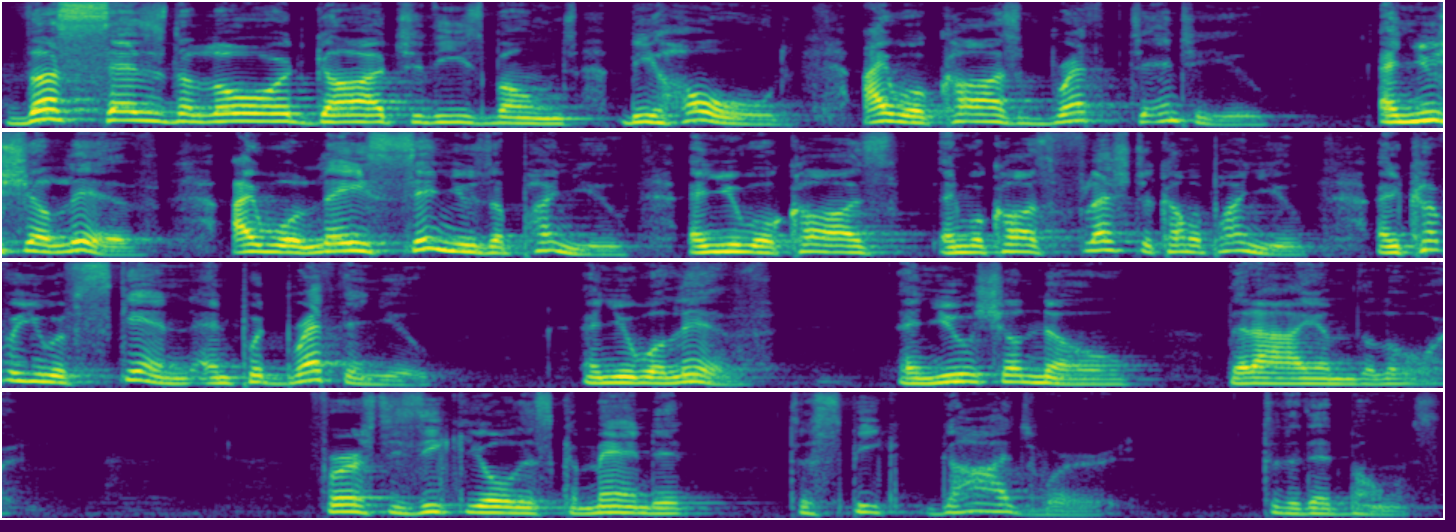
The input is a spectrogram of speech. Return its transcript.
Thus says the Lord God to these bones Behold, I will cause breath to enter you, and you shall live. I will lay sinews upon you, and you will cause and will cause flesh to come upon you, and cover you with skin, and put breath in you, and you will live, and you shall know that I am the Lord. First, Ezekiel is commanded to speak God's word to the dead bones.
